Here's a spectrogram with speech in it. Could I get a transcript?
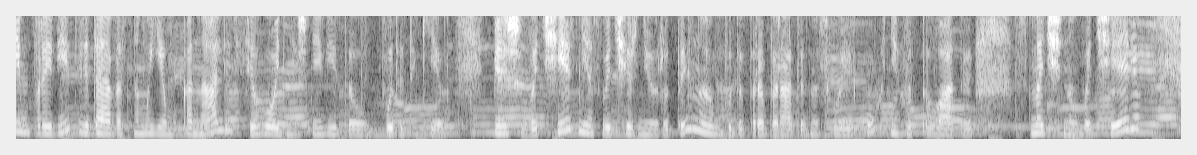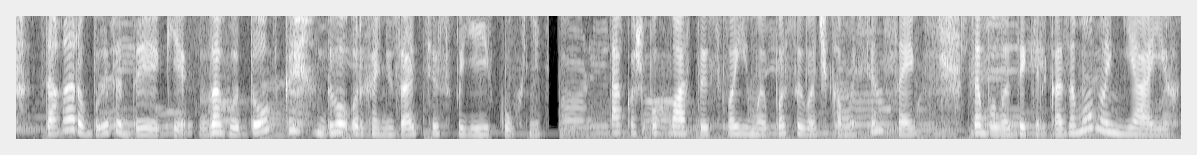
Всім привіт! Вітаю вас на моєму каналі. Сьогоднішнє відео буде таке більш вечірнє, з вечірньою рутиною. Буду прибирати на своїй кухні, готувати смачну вечерю та робити деякі заготовки до організації своєї кухні. Також похвастаюсь своїми посилочками Сінсей. Це було декілька замовлень. Я їх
